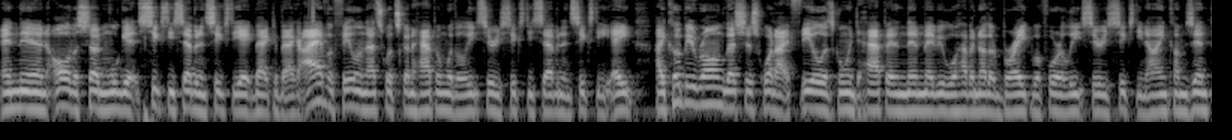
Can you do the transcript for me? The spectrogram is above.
And then all of a sudden we'll get 67 and 68 back to back. I have a feeling that's what's going to happen with Elite Series 67 and 68. I could be wrong. That's just what I feel is going to happen. And then maybe we'll have another break before Elite Series 69 comes in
